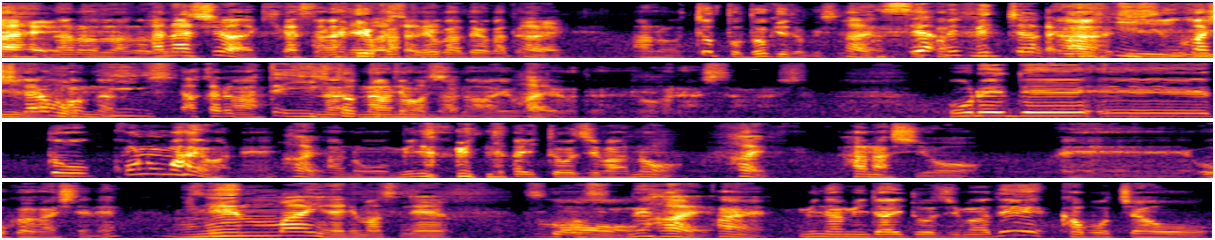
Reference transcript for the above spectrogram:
はい。なるほど、なるほど。話は聞かせてあよかった、くれましたね。よかった、よかった。はい。あの、ちょっとドキドキしてます。や、めめっちゃなんかあいい、いい、いい昔からもいい、明るくていい人って言ってました。なななるほど、あよかはいった、よかった。わかりました、わかりました。これで、えーっと、この前はね、はいあの、南大東島のはい。話を、えー、お伺いしてね。2年前になりますね。そうですね。はいはい。南大東島でかぼちゃを、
